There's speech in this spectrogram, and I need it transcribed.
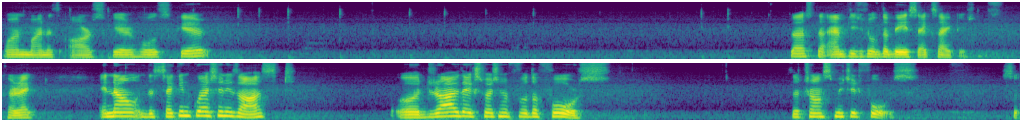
1 minus r square whole square plus the amplitude of the base excitations correct? And now the second question is asked uh, derive the expression for the force the transmitted force. So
